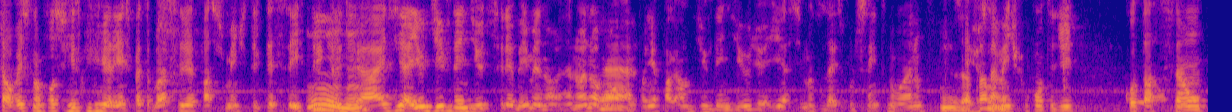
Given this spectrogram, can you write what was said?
talvez se não fosse risco de gerência, a Petrobras seria facilmente 36, 38 uhum. reais, e aí o dividend yield seria bem menor. Né? Não é normal é. a companhia pagar um dividend yield aí acima dos 10% no ano, Exatamente. É justamente por conta de cotação.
